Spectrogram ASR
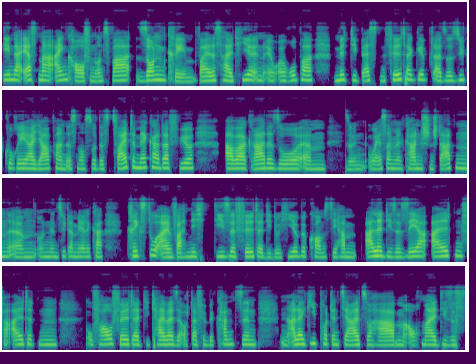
gehen da erstmal einkaufen und zwar Sonnencreme, weil es halt hier in Europa mit die besten Filter gibt. Also Südkorea, Japan ist noch so das zweite Mecker dafür. Aber gerade so, ähm, so in US-amerikanischen Staaten ähm, und in Südamerika kriegst du einfach nicht diese Filter, die du hier bekommst. Die haben alle diese sehr alten, veralteten UV-Filter, die teilweise auch dafür bekannt sind, ein Allergiepotenzial zu haben, auch mal dieses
